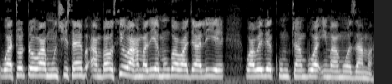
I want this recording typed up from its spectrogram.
watoto wa munshi saheb ambao sio wahamadia mungu awajalie waweze kumtambua imamu wazama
